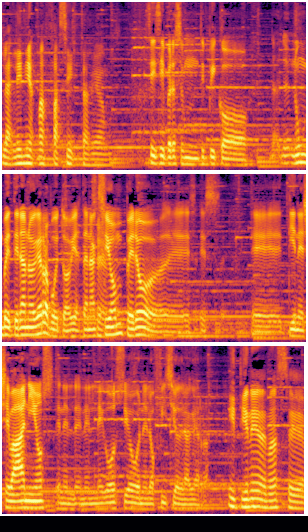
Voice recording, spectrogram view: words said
las líneas más fascistas, digamos. Sí, sí, pero es un típico. Un veterano de guerra porque todavía está en Sí. acción, pero eh, es, es, eh, tiene, lleva años en el, en el negocio o en el oficio de la guerra. Y tiene además eh,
